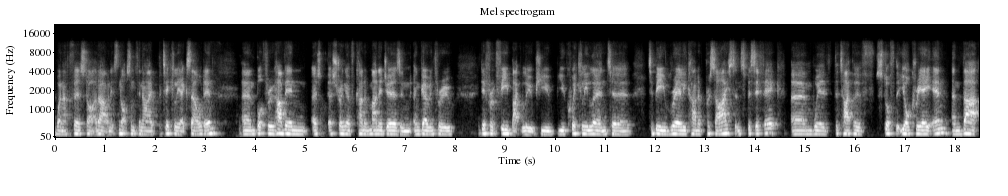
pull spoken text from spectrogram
when I first started out, and it's not something I particularly excelled in. Um, but through having a, a, string of kind of managers and, and going through different feedback loops, you you quickly learn to to be really kind of precise and specific um, with the type of stuff that you're creating, and that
